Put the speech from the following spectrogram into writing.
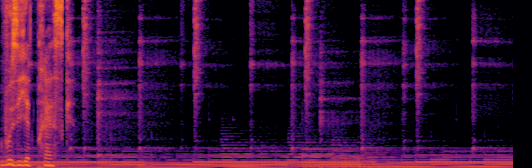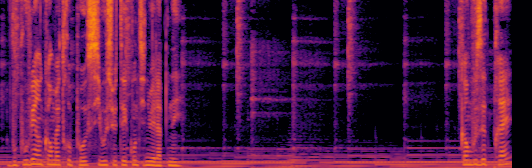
Vous y êtes pouvez encore mettre pause si vous souhaitez continuer l'apnée. Quand vous êtes prêt,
